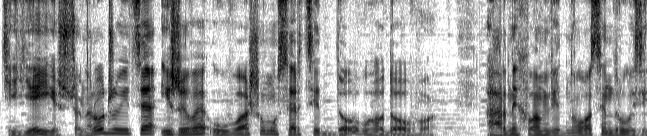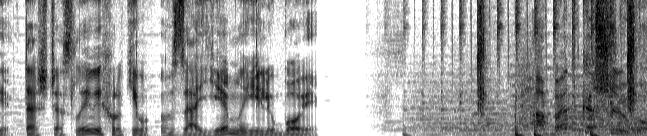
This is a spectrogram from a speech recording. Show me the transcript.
тієї, що народжується і живе у вашому серці довго-довго. Гарних вам відносин, друзі, та щасливих років взаємної любові. Абетка шлюбу.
